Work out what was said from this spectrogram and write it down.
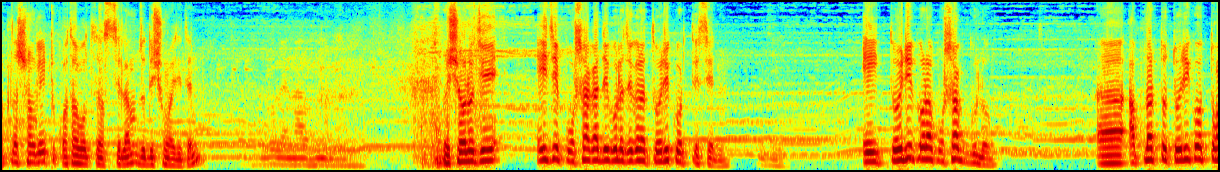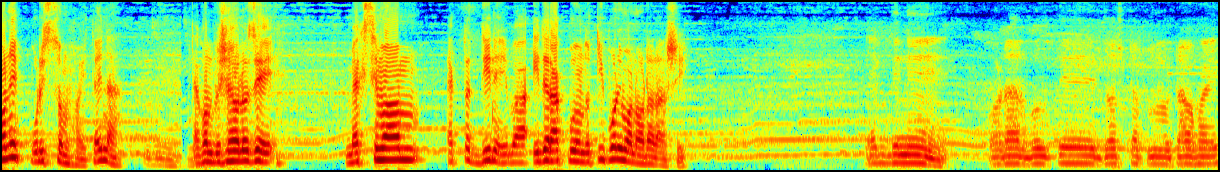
আপনার সঙ্গে একটু কথা বলতে চাচ্ছিলাম যদি সময় দিতেন। বিষয় হলো যে এই যে পোশাক আদিগুলো যেগুলো তৈরি করতেছেন এই তৈরি করা পোশাকগুলো আপনার তো তৈরি করতে অনেক পরিশ্রম হয় তাই না। এখন বিষয় হলো যে ম্যাক্সিমাম একটা দিনে বা ঈদের আগ পর্যন্ত কি পরিমাণ অর্ডার আসে? একদিনে অর্ডার বলতে দশটা পনেরোটাও হয়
